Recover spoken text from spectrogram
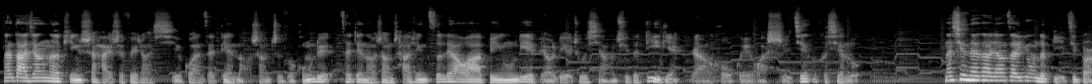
那大江呢，平时还是非常习惯在电脑上制作攻略，在电脑上查询资料啊，并用列表列出想去的地点，然后规划时间和线路。那现在大家在用的笔记本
